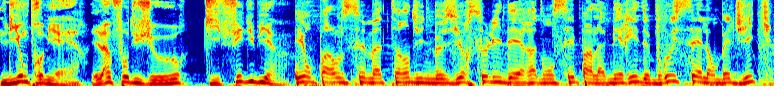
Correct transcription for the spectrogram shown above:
Lyon Première, l'info du jour qui fait du bien. Et on parle ce matin d'une mesure solidaire annoncée par la mairie de Bruxelles en Belgique.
